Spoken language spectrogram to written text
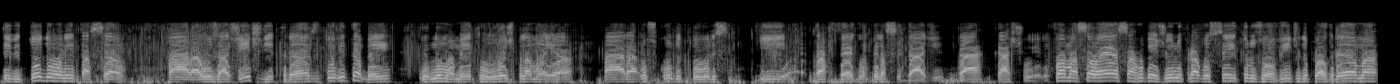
teve toda uma orientação para os agentes de trânsito e também, no momento, hoje pela manhã, para os condutores que trafegam pela cidade da Cachoeira. Informação essa, Rubem Júnior, para você e todos os ouvintes do programa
